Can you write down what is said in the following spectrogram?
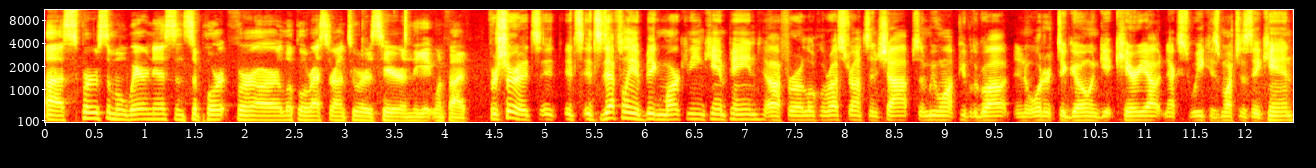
uh, spur some awareness and support for our local restaurateurs here in the 815? For sure, it's it, it's it's definitely a big marketing campaign uh, for our local restaurants and shops, and we want people to go out in order to go and get carry out next week as much as they can.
